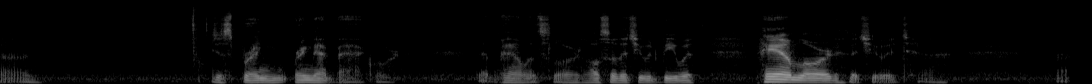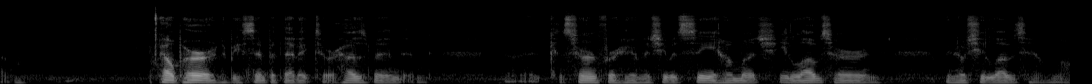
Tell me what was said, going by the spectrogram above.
uh, just bring bring that back, Lord, that balance, Lord. Also, that you would be with Pam, Lord, that you would. Uh, um, help her to be sympathetic to her husband and uh, concern for him, that she would see how much he loves her and we know she loves him, Lord.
